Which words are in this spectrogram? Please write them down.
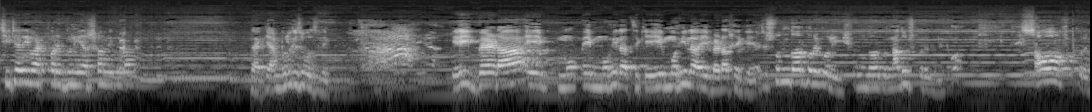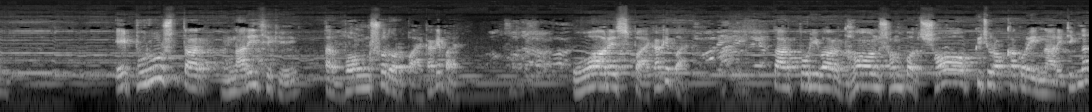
চিটারি বাট পরে দুনিয়ার সব এগুলো আমি ভুল কিছু বলছি, দেখি। এই বেড়া, এই এই মহিলা থেকে, এই মহিলা এই বেড়া থেকে সুন্দর করে বলি, সুন্দর নাদুস করে বলি সফট করে বলি। এই পুরুষ তার নারী থেকে তার বংশধর পায়, কাকে পায়? ওয়ারিস পায়, কাকে পায়? তার পরিবার, ধন, সম্পদ সব কিছু রক্ষা করে এই নারী, ঠিক না?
